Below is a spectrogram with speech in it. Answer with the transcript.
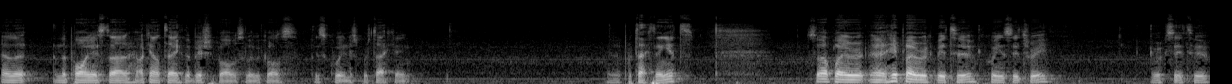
And the, and the point is that I can't take the bishop obviously because this queen is protecting uh, protecting it. So I play uh, he play rook b2, queen c3, rook c2,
